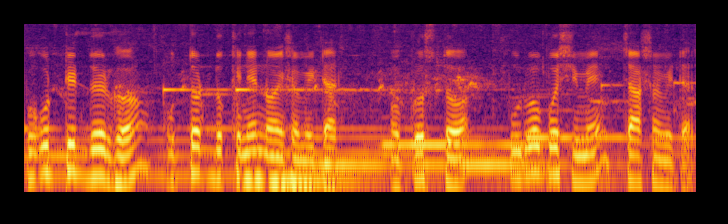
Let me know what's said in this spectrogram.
পুকুরটির দৈর্ঘ্য উত্তর দক্ষিণে নয়শো মিটার ও প্রস্থ পূর্ব পশ্চিমে চারশো মিটার।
